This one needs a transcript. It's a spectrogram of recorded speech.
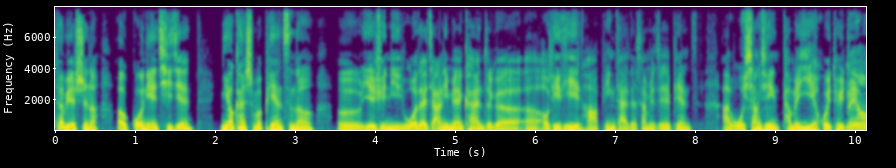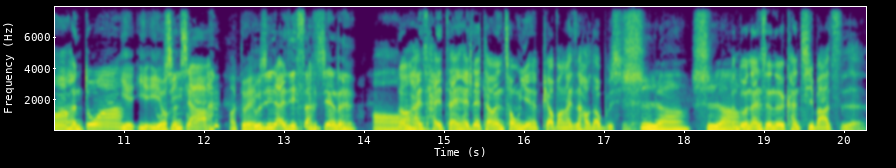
特别是呢，呃，过年期间。你要看什么片子呢？呃，也许你窝在家里面看这个呃 OTT 哈平台的上面这些片子啊，我相信他们也会推出。没有啊，很多啊，也也也有。独行侠啊，对，独行侠已经上线了哦，然后还还在还在台湾重演，票房还是好到不行。是啊，是啊，很多男生都看七八次，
